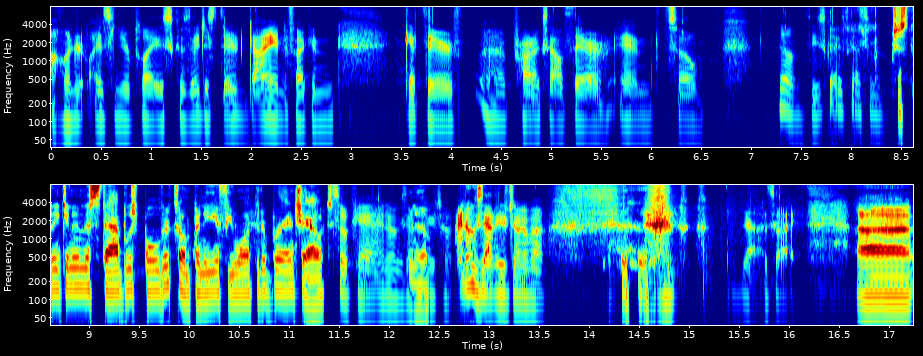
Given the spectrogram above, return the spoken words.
a hundred lights in your place because they just they're dying to fucking get their uh, products out there, and so. No, these guys got some. Just thinking an established Boulder company if you wanted to branch out. It's okay. I know exactly. know. What you're talking, I know exactly what you're talking about. yeah, that's all right. Uh,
